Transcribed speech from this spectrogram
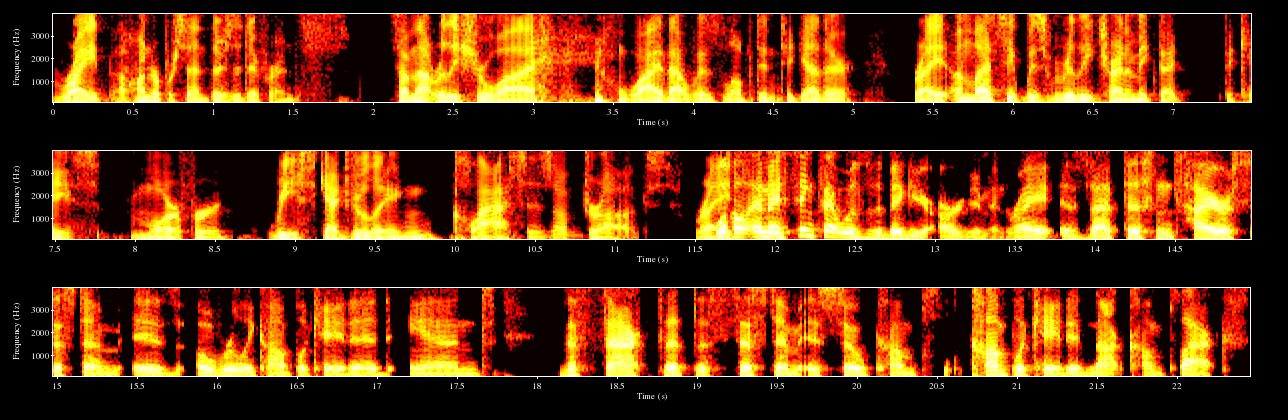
right, hundred percent. There's a difference. So I'm not really sure why why that was lumped in together, right? Unless it was really trying to make that the case more for rescheduling classes of drugs, right? Well, and I think that was the bigger argument, right? Is that this entire system is overly complicated and the fact that the system is so compl- complicated, not complex,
